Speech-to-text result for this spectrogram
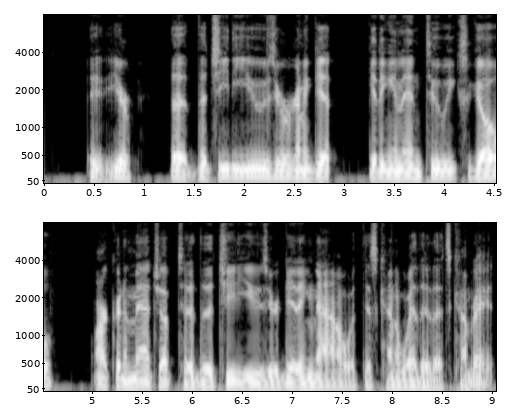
You're the the GDUs you were going to get getting it in two weeks ago aren't going to match up to the GDUs you're getting now with this kind of weather that's coming. Right.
